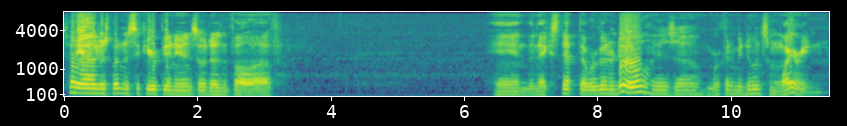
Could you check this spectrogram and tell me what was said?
so anyhow, I'm just putting a secure pin in so it doesn't fall off. And the next step that we're going to do is uh, we're going to be doing some wiring.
